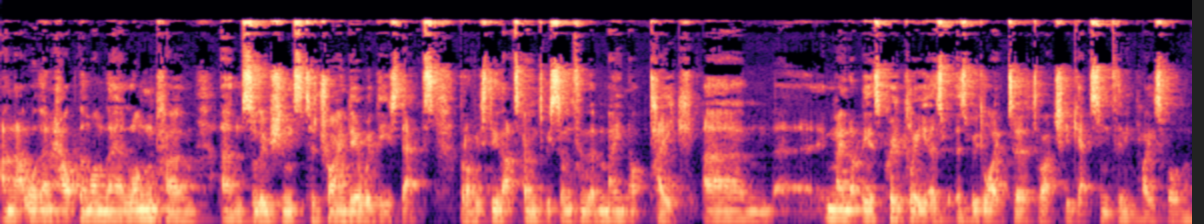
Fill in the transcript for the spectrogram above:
and that will then help them on their long term um, solutions to try and deal with these debts. But obviously, that's going to be something that may not take, um, uh, it may not be as quickly as, as we'd like to, to actually get something in place for them.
